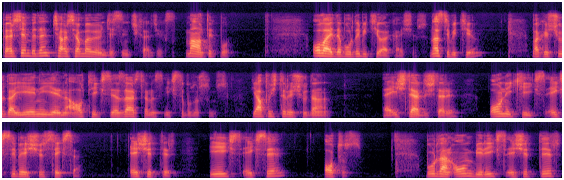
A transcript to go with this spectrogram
perşembeden çarşamba ve öncesini çıkaracaksın. Mantık bu. Olay da burada bitiyor arkadaşlar. Nasıl bitiyor? Bakın şurada y'nin yerine 6x yazarsanız x'i bulursunuz. Yapıştırın şuradan e, içler dışları. 12x eksi 580 eşittir. x eksi 30. Buradan 11x eşittir.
